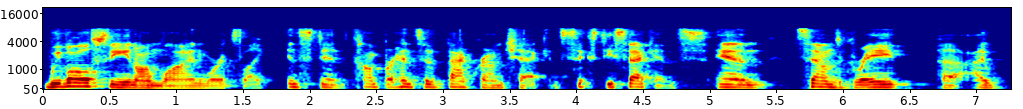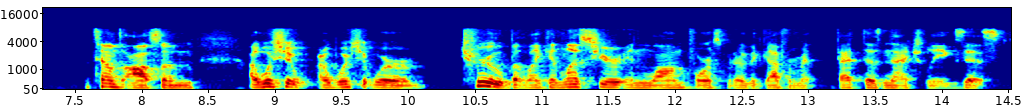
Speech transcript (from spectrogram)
We've all seen online where it's like instant comprehensive background check in 60 seconds, and sounds great. Uh, I it sounds awesome. I wish it I wish it were true, but like unless you're in law enforcement or the government, that doesn't actually exist.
